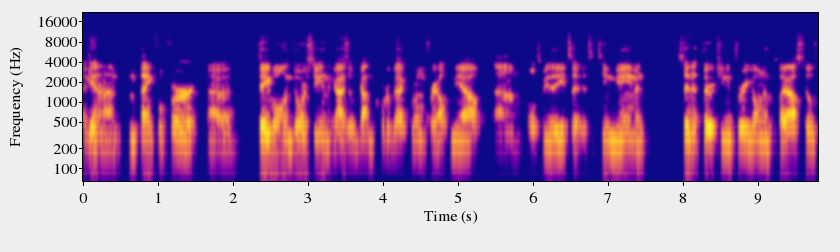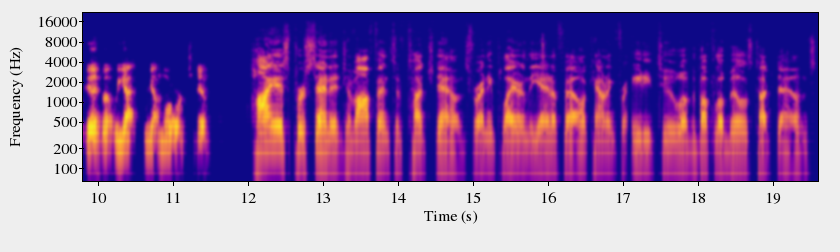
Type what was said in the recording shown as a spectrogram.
again, I'm, I'm thankful for uh, Daboll and Dorsey and the guys that have gotten the quarterback room for helping me out. Um, ultimately, it's a it's a team game, and sitting at 13 and three going into the playoffs feels good, but we got we got more work to do. Highest percentage of offensive touchdowns for any player in the NFL, accounting for 82 of the Buffalo Bills touchdowns.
